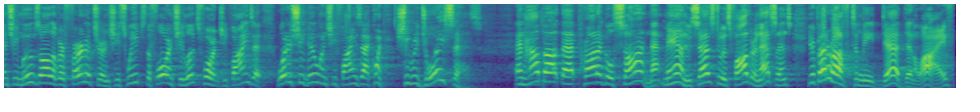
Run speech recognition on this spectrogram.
and she moves all of her furniture, and she sweeps the floor, and she looks for it, and she finds it. What does she do when she finds that coin? She rejoices. And how about that prodigal son, that man who says to his father, in essence, You're better off to me dead than alive?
